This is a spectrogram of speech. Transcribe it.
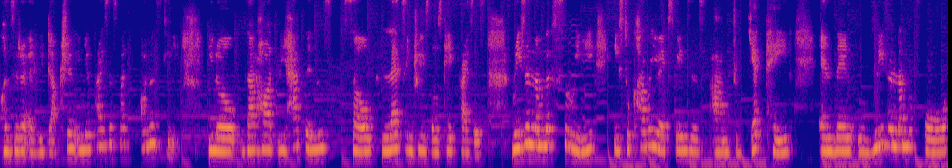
consider a reduction in your prices but honestly you know that hardly happens so let's increase those cake prices. Reason number three is to cover your expenses um, to get paid and then reason number four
